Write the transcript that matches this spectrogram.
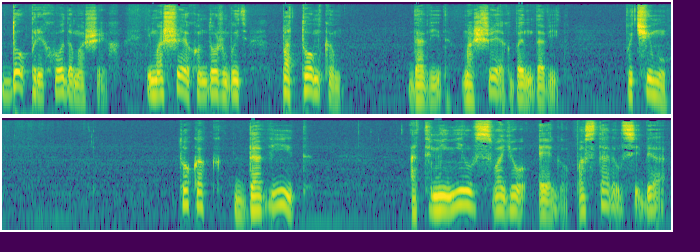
до прихода Машех. И Машех, он должен быть потомком Давида. Машех бен Давид. Почему? То, как Давид отменил свое эго, поставил себя –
